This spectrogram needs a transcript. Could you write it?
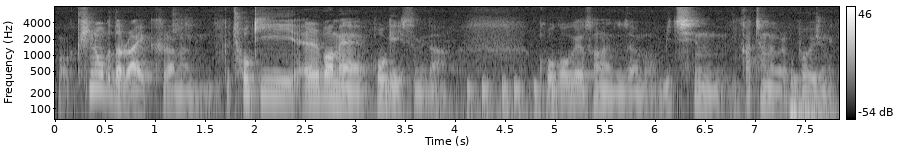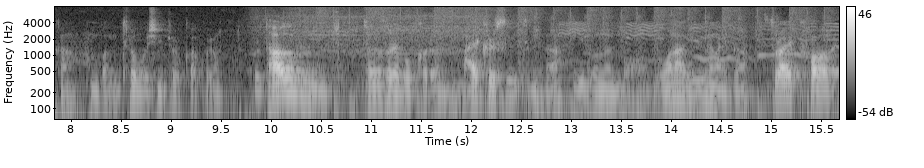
뭐 Queen of the Reich라는 그 초기 앨범에 곡이 있습니다. 그 곡에서는 진짜 뭐 미친 가창력을 보여주니까 한번 들어보시면 좋을 것 같고요. 다음 전설의 보컬은 마이클 스위트입니다. 이분은 뭐 워낙에 유명하니까 스트라이퍼의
